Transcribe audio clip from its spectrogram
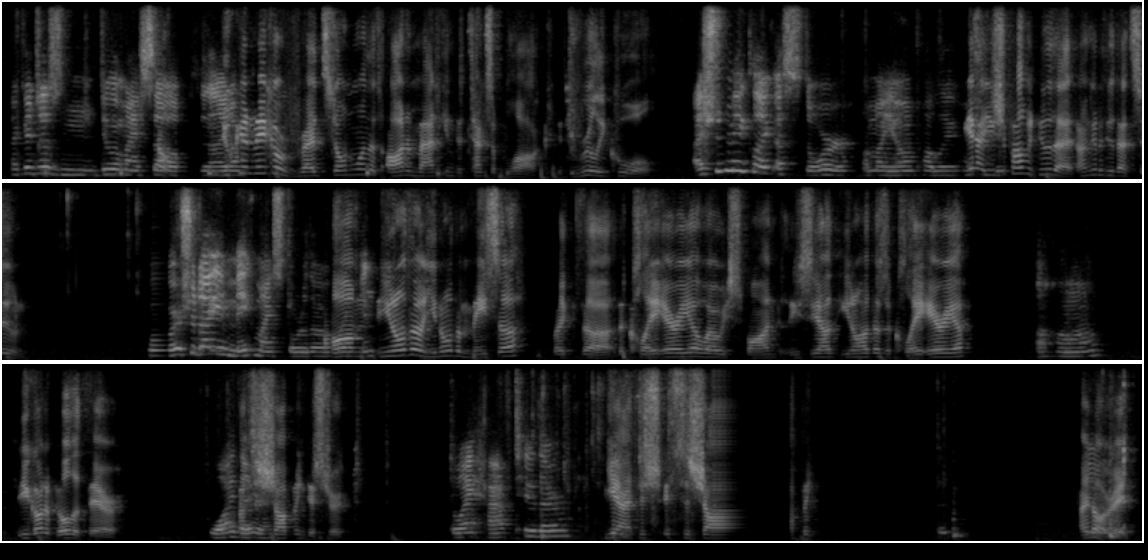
I could just do it myself. so then I, You can make a redstone one that's automatic and detects a block. It's really cool. I should make like a store on my own, probably. Yeah, you should probably do that. I'm gonna do that soon. Where should I make my store though? Um, Like, you know the you know the mesa, like the the clay area where we spawned. You see how you know how there's a clay area? uh-huh. You gotta build it there. Why there? That's a shopping district. Do I have to there? Yeah, it's a, it's a shopping. I know, right?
